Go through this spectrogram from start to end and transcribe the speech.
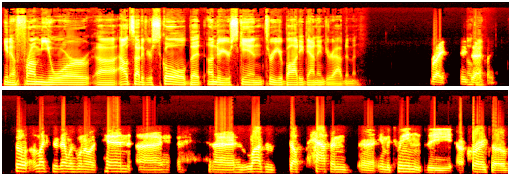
you know, from your uh, outside of your skull, but under your skin through your body down into your abdomen. Right. Exactly. Okay. So, like I said, that was when I was ten. Uh, uh, lots of stuff happened uh, in between the occurrence of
